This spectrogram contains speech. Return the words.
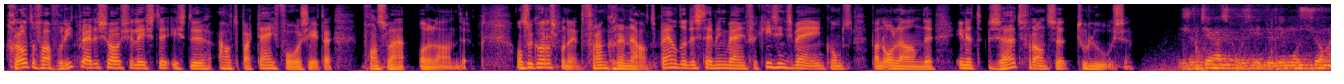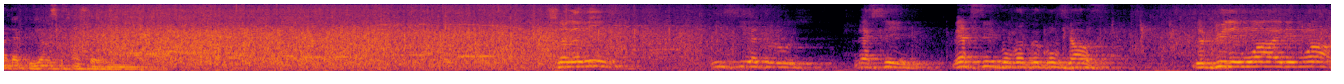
Grote favoriet bij de socialisten is de oud-partijvoorzitter François Hollande. Onze correspondent Frank Renaud peilde de stemming... bij een verkiezingsbijeenkomst van Hollande in het Zuid-Franse Toulouse. Je tiens à ce que vous ayez de l'émotion à l'accueillir François Hollande. Chers amis, ici à Toulouse, merci. Merci pour votre confiance. Depuis des mois et des mois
